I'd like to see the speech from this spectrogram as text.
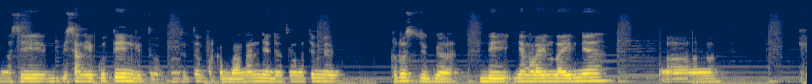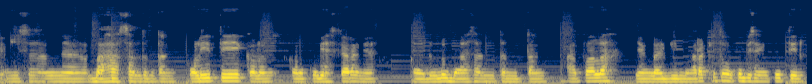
masih bisa ngikutin gitu. Maksudnya perkembangannya dan segala macamnya. Terus juga di yang lain-lainnya uh, kayak misalnya bahasan tentang politik kalau kalau kuliah sekarang ya kalau dulu bahasan tentang apalah yang lagi marak itu aku bisa ngikutin.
